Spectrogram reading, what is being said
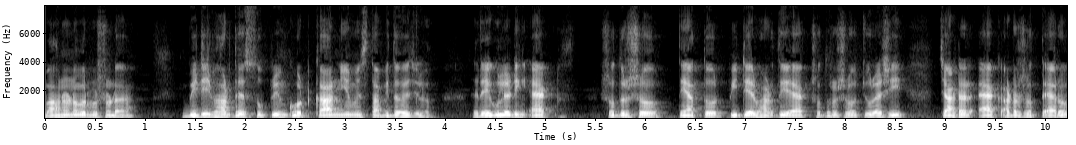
বাহান্ন নম্বর প্রশ্নটা ব্রিটিশ ভারতের সুপ্রিম কোর্ট কার নিয়মে স্থাপিত হয়েছিল? রেগুলেটিং অ্যাক্ট সতেরোশো তিয়াত্তর, পিটের ভারতীয় অ্যাক্ট সতেরোশো চুরাশি, চার্টার অ্যাক্ট আঠারোশো তেরো,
